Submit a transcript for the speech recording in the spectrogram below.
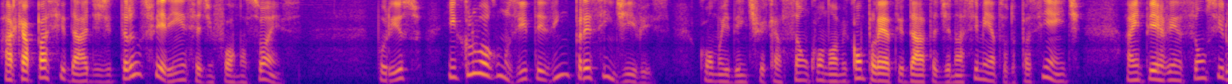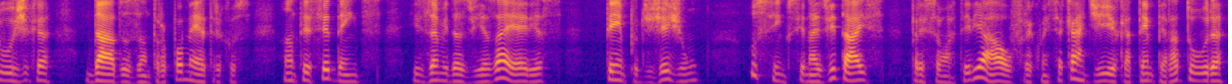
a capacidade de transferência de informações. Por isso, inclua alguns itens imprescindíveis, como a identificação com nome completo e data de nascimento do paciente, a intervenção cirúrgica, dados antropométricos, antecedentes, exame das vias aéreas, tempo de jejum, os cinco sinais vitais, pressão arterial, frequência cardíaca, temperatura,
